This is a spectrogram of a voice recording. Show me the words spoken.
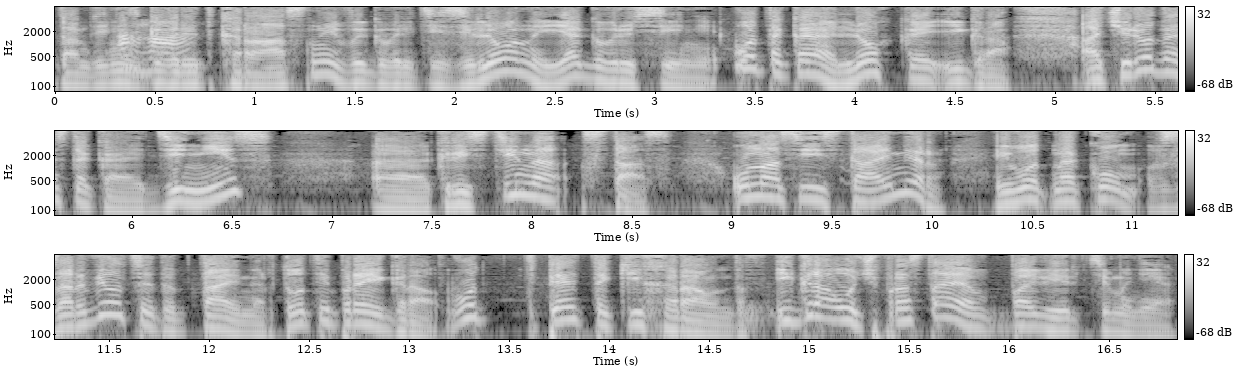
Там Денис Ага. говорит красный, вы говорите зеленый, я говорю синий. Вот такая легкая игра. Очередность такая. Денис, э, Кристина, Стас. У нас есть таймер, и вот на ком взорвется этот таймер, тот и проиграл. Вот пять таких раундов. Игра очень простая, поверьте мне.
